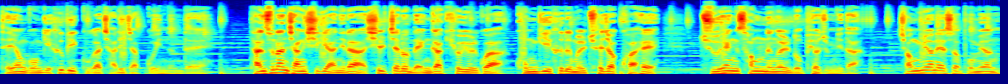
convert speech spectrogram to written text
대형 공기 흡입구가 자리 잡고 있는데 단순한 장식이 아니라 실제로 냉각 효율과 공기 흐름을 최적화해 주행 성능을 높여줍니다. 정면에서 보면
